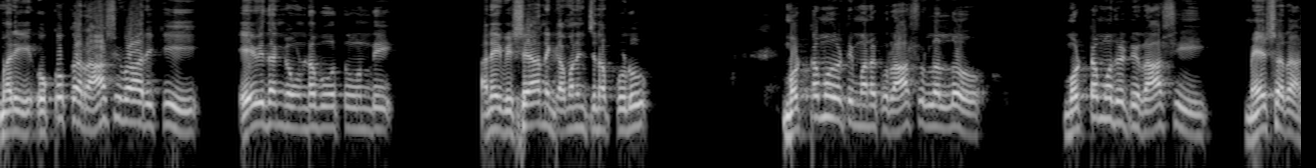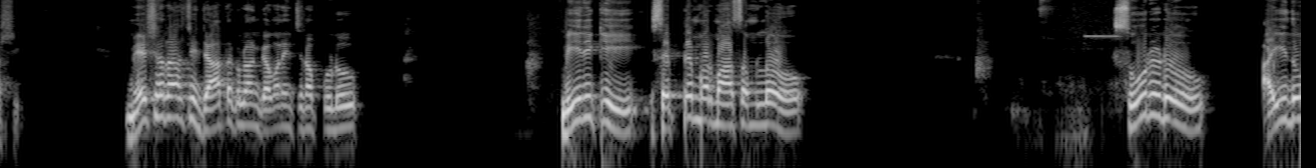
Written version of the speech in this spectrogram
మరి ఒక్కొక్క రాశి వారికి ఏ విధంగా ఉండబోతుంది అనే విషయాన్ని గమనించినప్పుడు మొట్టమొదటి మనకు రాశులలో మొట్టమొదటి రాశి మేషరాశి. మేషరాశి జాతకులను గమనించినప్పుడు వీరికి సెప్టెంబర్ మాసంలో సూర్యుడు ఐదు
